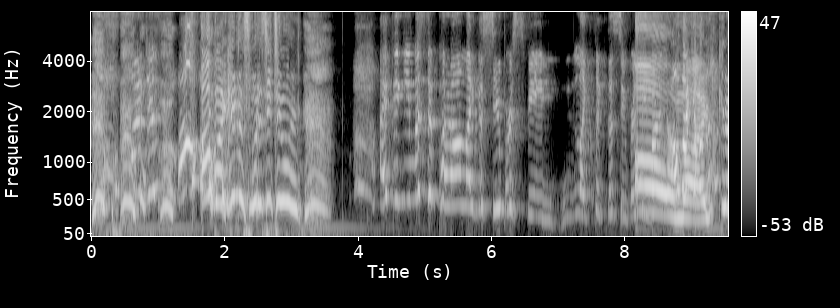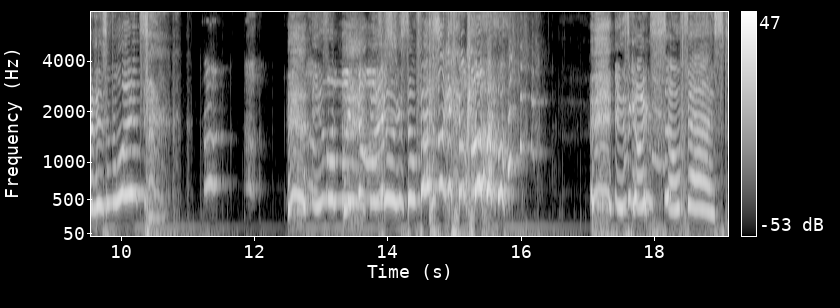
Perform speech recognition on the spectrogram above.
What just- oh! oh my goodness, what is he doing? I think he must have put on like the super speed, like click the super speed Oh, button. Oh my, god! goodness, what? He's, Oh my he's going so fast. Look at him go. he's going so fast.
